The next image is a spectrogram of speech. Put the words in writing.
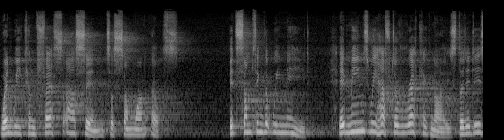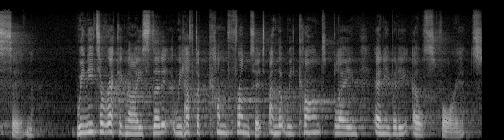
when we confess our sin to someone else. It's something that we need. It means we have to recognize that it is sin we need to recognize that it, we have to confront it and that we can't blame anybody else for it.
